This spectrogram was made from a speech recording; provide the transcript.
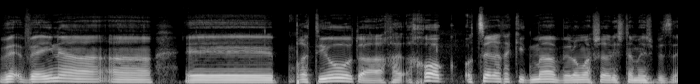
ו- והנה הפרטיות, החוק, עוצר את הקדמה ולא מאפשר להשתמש בזה.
